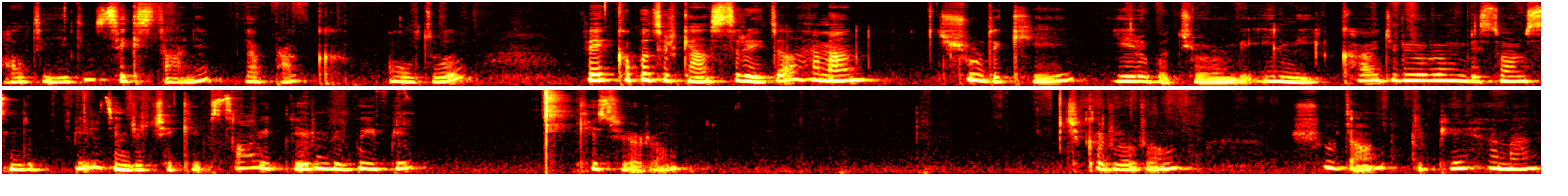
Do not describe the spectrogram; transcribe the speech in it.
6, 7, 8 tane yaprak oldu. Ve kapatırken sırayı da hemen şuradaki yere batıyorum ve ilmeği kaydırıyorum ve sonrasında bir zincir çekip sabitliyorum ve bu ipi kesiyorum. Çıkarıyorum. Şuradan ipi hemen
